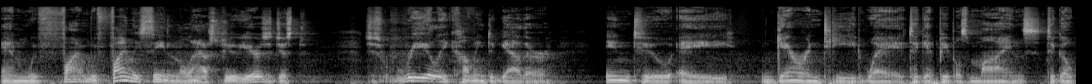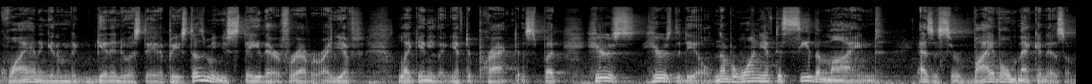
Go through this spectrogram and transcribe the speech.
And we've, fi- we've finally seen in the last few years it just, just really coming together into a guaranteed way to get people's minds to go quiet and get them to get into a state of peace. Doesn't mean you stay there forever, right? You have to, like anything, you have to practice. But here's here's the deal. Number one, you have to see the mind as a survival mechanism.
